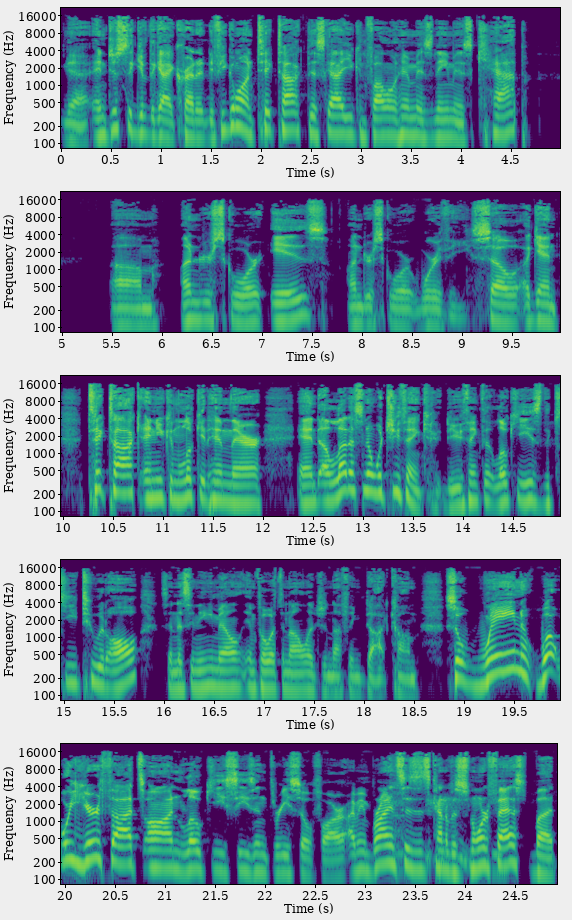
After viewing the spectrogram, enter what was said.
Yeah, and just to give the guy credit, if you go on TikTok, this guy you can follow him. His name is Cap um, underscore is underscore worthy. So again, TikTok, and you can look at him there and uh, let us know what you think. Do you think that Loki is the key to it all? Send us an email, info at the knowledge of nothing.com. So Wayne, what were your thoughts on Loki season three so far? I mean, Brian says it's kind of a snore fest, but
